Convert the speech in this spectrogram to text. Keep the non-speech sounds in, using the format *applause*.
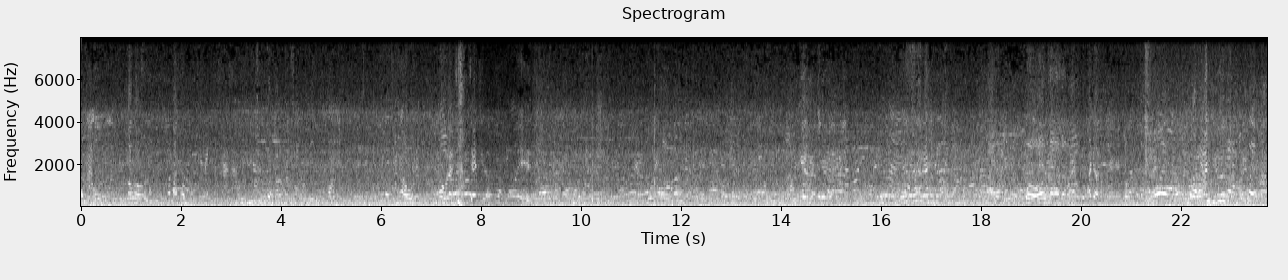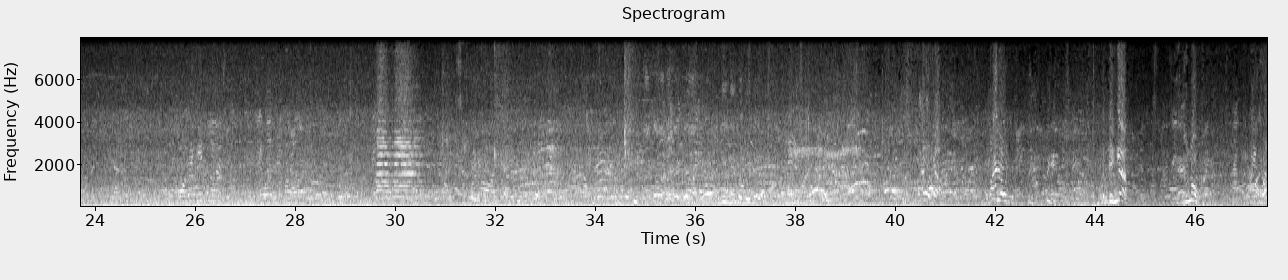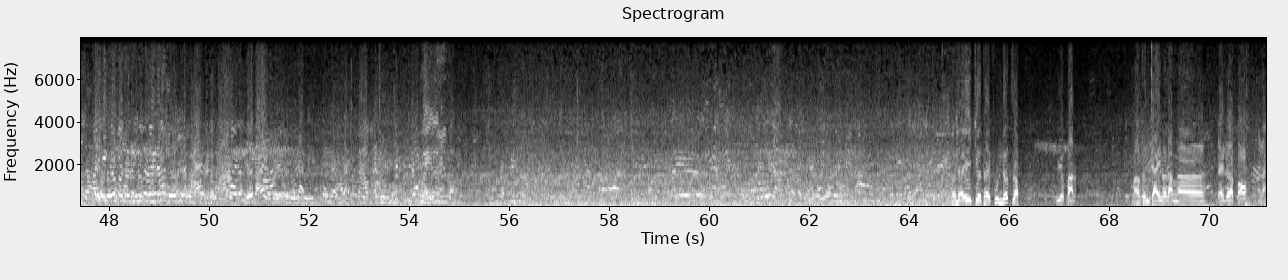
6 xe ờ, cứu hỏa kính à đúng không tay kính nó còn đứng ở đây đó ở đây chưa thấy phun nước dập. Như các bạn ạ. mà cơn cháy nó đang ờ, cháy rất là to. Đây này.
